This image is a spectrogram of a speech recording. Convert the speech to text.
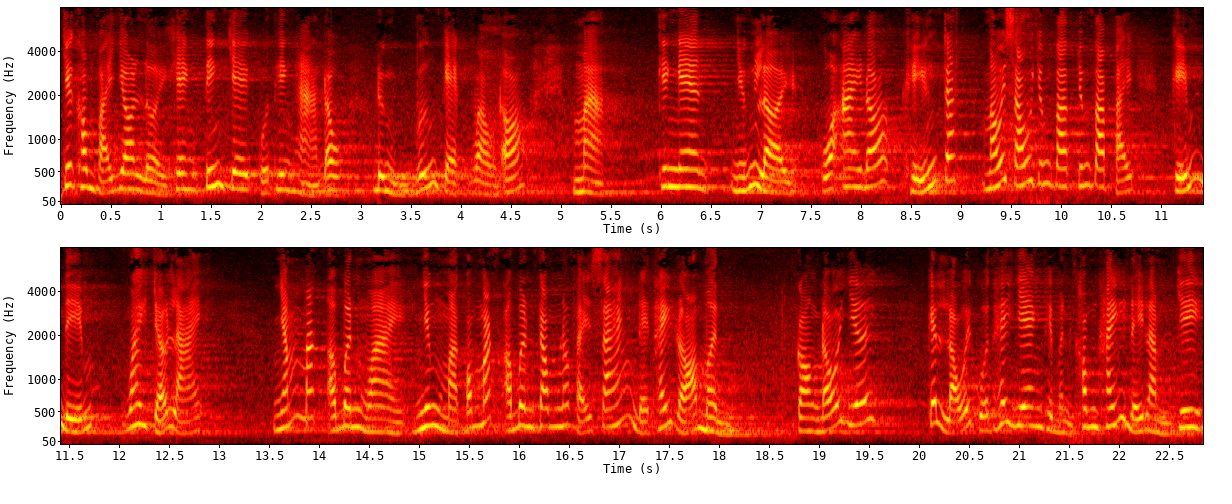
chứ không phải do lời khen tiếng chê của thiên hạ đâu. Đừng vướng kẹt vào đó. Mà khi nghe những lời của ai đó khiển trách, nói xấu chúng ta chúng ta phải kiểm điểm, quay trở lại. Nhắm mắt ở bên ngoài, nhưng mà con mắt ở bên trong nó phải sáng để thấy rõ mình. Còn đối với cái lỗi của thế gian thì mình không thấy để làm chi.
